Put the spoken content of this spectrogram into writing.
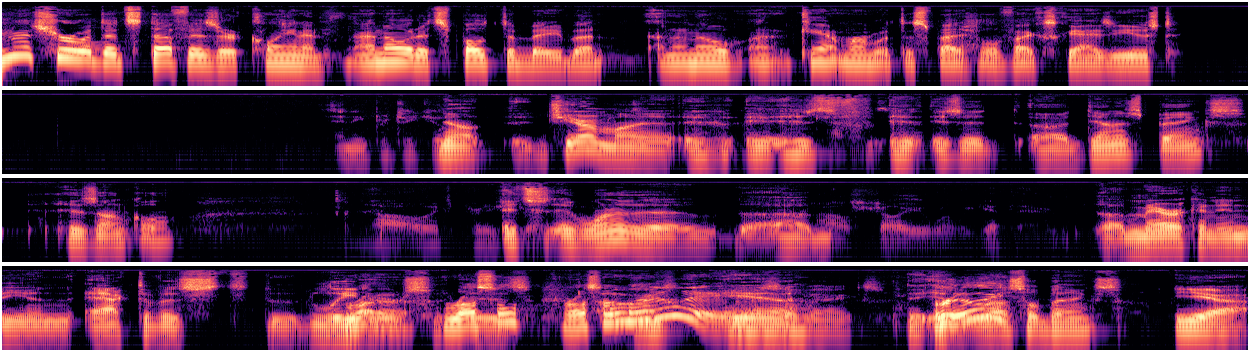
I'm not sure what that stuff is they're cleaning. I know what it's supposed to be, but I don't know. I can't remember what the special effects guys used. Any particular? Now, Jeremiah, i- his, is it uh, Dennis Banks, his uncle? No, it's pretty. It's uh, one of the uh, I'll show you when we get there. American Indian activist leaders. Ru- Russell? is- Russell Oh, Banks? really? yeah. Russell Banks. Is Really? it Russell Banks? Yeah.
